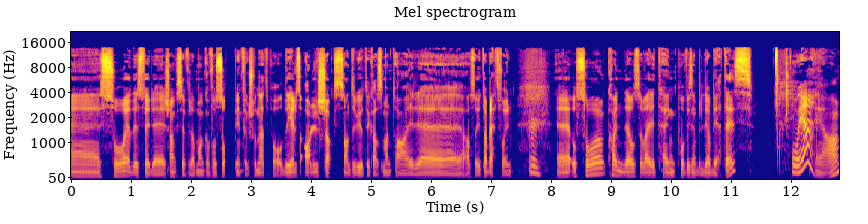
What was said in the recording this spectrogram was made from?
eh, så er det større sjanse for at man kan få soppinfeksjon etterpå. Det gjelder all slags antibiotika som man tar altså i tablettform. Eh, og så kan det også være tegn på f.eks. diabetes. Å ja. Ja.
